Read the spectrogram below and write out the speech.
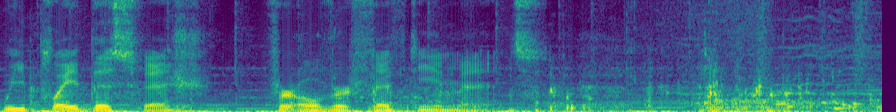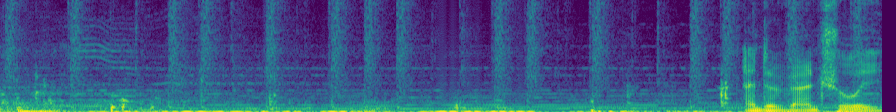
We played this fish for over 15 minutes. And eventually,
